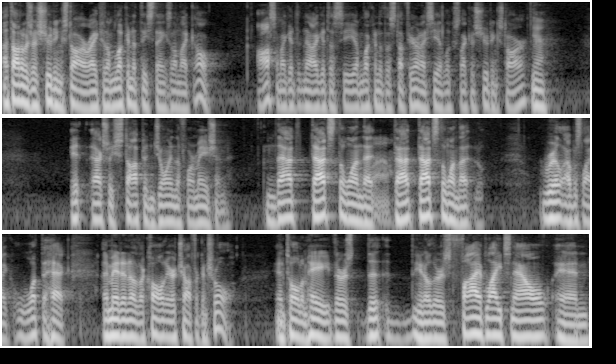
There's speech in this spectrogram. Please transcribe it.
I thought it was a shooting star, right? Because I'm looking at these things, and I'm like, oh, awesome! I get to now I get to see. I'm looking at the stuff here, and I see it looks like a shooting star Yeah. it actually stopped and joined the formation. And that that's the one that Wow. that that's the one that real I was like, what the heck? I made another call to air traffic control and told them, hey, there's the you know there's five lights now, and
